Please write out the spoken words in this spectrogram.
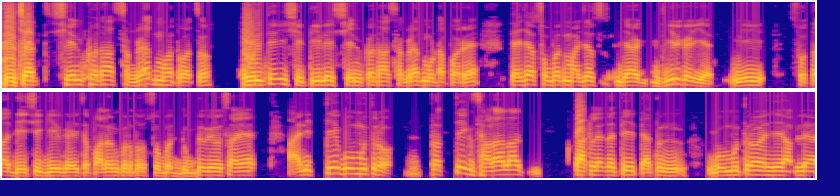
त्याच्यात शेणखत हा सगळ्यात महत्वाचं कोणत्याही शेतीले शेणखत हा सगळ्यात मोठा पर्याय. त्याच्यासोबत माझ्या ज्या गीर गाई आहेत मी स्वतः देशी गीर गाईचं पालन करतो सोबत दुग्ध व्यवसाय आहे. आणि ते गोमूत्र प्रत्येक झाडाला टाकल्या जाते. त्यातून गोमूत्र हे आपल्या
